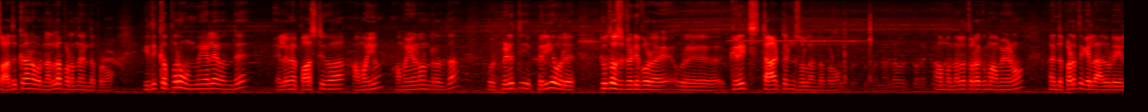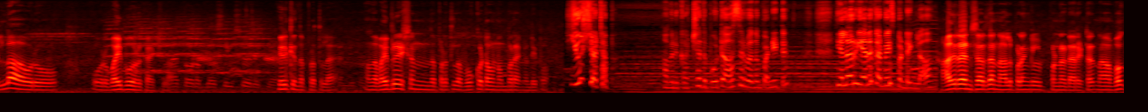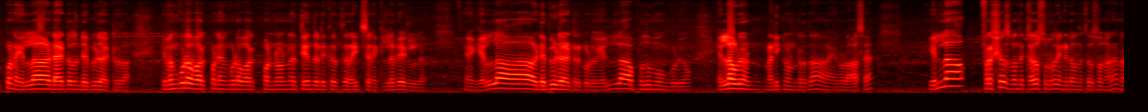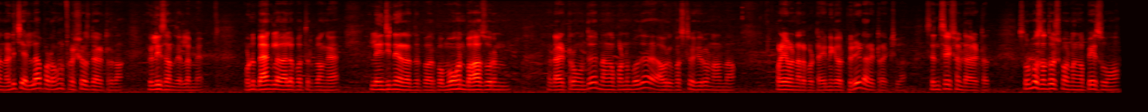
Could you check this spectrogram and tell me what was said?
ஸோ அதுக்கான ஒரு நல்ல படம் தான் இந்த படம். இதுக்கப்புறம் உண்மையாலே வந்து எல்லாமே பாசிட்டிவாக அமையும் அமையணுன்றது தான் ஒரு பிடித்தி பெரிய ஒரு டூ தௌசண்ட் டுவெண்ட்டி ஃபோர் ஒரு கிரேட் ஸ்டார்ட்டுன்னு சொல்லலாம் அந்த படம். ஆமாம் நல்ல தொடக்கமாக அமையணும். அந்த படத்துக்கு எல்லா அதோட எல்லா ஒரு ஒரு வைபும் இருக்குது ஆக்சுவலாக இருக்குது இந்த படத்தில். அந்த வைப்ரேஷன் இந்த படத்தில் ஒர்க் அவுட் ஆகும் நம்புகிறேன் கண்டிப்பாக யூ ஷட் அப் அவனுக்கு அச்சதை போட்டு ஆசீர்வாதம் பண்ணிட்டு எல்லாரும் எனக்கு அட்வைஸ் பண்றீங்களா? ஆதிராஜன் சார் தான் நாலு படங்கள் பண்ண டேரக்டர் நான் ஒர்க் பண்ண எல்லா டேரக்டர்ஸும் டெபியூ டேரக்டர் தான். இவன் கூட ஒர்க் பண்ண இவன் கூட ஒர்க் பண்ணோன்னு தேர்ந்தெடுக்கிறது ரைட்ஸ் எனக்கு இல்லவே இல்லை. எனக்கு எல்லா டெபியூ டேரக்டர் கூடயும் எல்லா புதுமுகம் கூடயும் எல்லா கூட நடிக்கணுன்றது தான் என்னோட ஆசை. எல்லா ஃப்ரெஷர்ஸ் வந்து கதை சொல்கிறது என்கிட்ட வந்து கதை சொன்னாங்க. நான் நடித்த எல்லா படங்களும் ஃப்ரெஷர்ஸ் டேரக்டர் தான். ரிலீஸ் ஆனது எல்லாமே. ஒன்று பேங்க்கில் வேலை பார்த்துருப்பாங்க. இல்லை இன்ஜினியராக இருந்திருப்பார். இப்போ மோகன் பகாசூரன் டேரக்டரும் வந்து நாங்கள் பண்ணும்போது அவருக்கு ஃபஸ்ட்டு ஹீரோ நான் தான். பழைய வண்ணாரப்பட்ட இன்றைக்கி அவர் பெரிய டேரக்டர் ஆக்சுவலாக சென்சேஷன் டேரக்டர் ஸோ ரொம்ப சந்தோஷமாக நாங்கள் பேசுவோம்.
